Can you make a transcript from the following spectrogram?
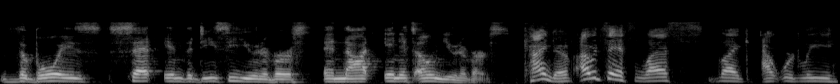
the boys set in the DC universe and not in its own universe. Kind of. I would say it's less like outwardly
